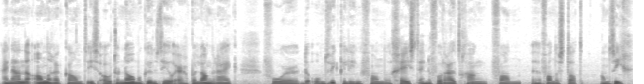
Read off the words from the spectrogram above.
En aan de andere kant is autonome kunst heel erg belangrijk voor de ontwikkeling van de geest en de vooruitgang van, uh, van de stad aan zich.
